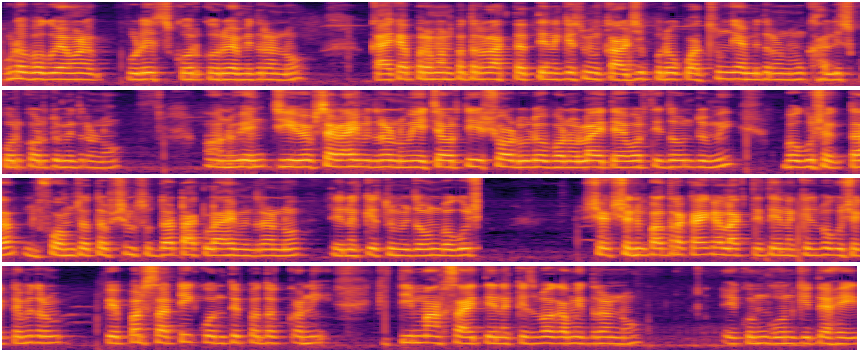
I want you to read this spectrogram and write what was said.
पुढं बघूया पुढे स्कोर करूया मित्रांनो. काय काय प्रमाणपत्र लागतात ते नक्कीच तुम्ही काळजीपूर्वक वाचून घ्या मित्रांनो. मग खाली स्कोर करतो मित्रांनो. यांची वेबसाईट आहे मित्रांनो. मी याच्यावरती शॉर्ट व्हिडिओ बनवला आहे त्यावरती जाऊन तुम्ही बघू शकता. फॉर्मचा तपशीलसुद्धा टाकला आहे मित्रांनो. ते नक्कीच तुम्ही जाऊन बघू शैक्षणिक पात्र काय काय लागते ते नक्कीच बघू शकता. मित्रांनो पेपरसाठी कोणते पदक आणि किती मार्क्स आहेत ते नक्कीच बघा मित्रांनो. एकूण गुण किती आहेत?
